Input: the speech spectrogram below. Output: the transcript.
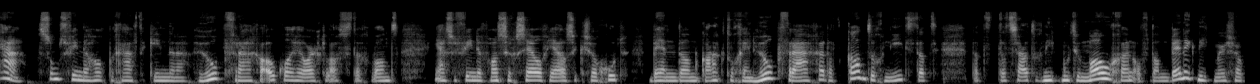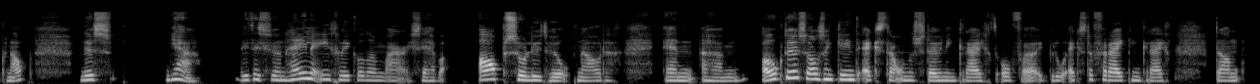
ja, soms vinden hoogbegaafde kinderen hulpvragen ook wel heel erg lastig. Want ja, ze vinden van zichzelf, ja, als ik zo goed ben, dan kan ik toch geen hulp vragen? Dat kan toch niet? Dat, dat, dat zou toch niet moeten mogen? Of dan ben ik niet meer zo knap. Dus ja, dit is een hele ingewikkelde, maar ze hebben absoluut hulp nodig. En ehm, ook dus als een kind extra ondersteuning krijgt, of uh, ik bedoel extra verrijking krijgt, dan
